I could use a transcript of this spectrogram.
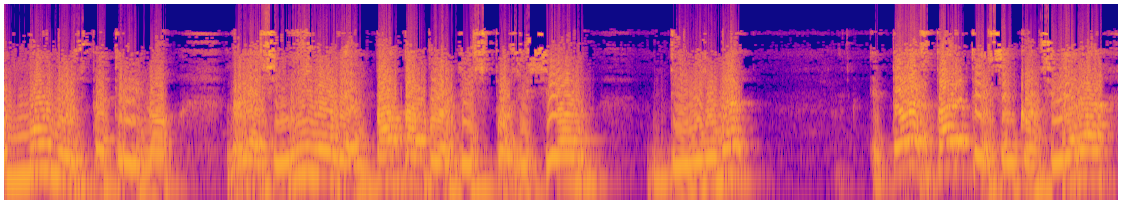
un munus petrino recibido del Papa por disposición divina, en todas partes se considera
